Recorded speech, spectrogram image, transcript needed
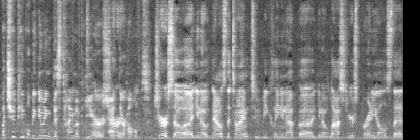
What should people be doing this time of year Oh, sure. at their homes? Sure. So uh, you know, now's the time to be cleaning up. Uh, you know, last year's perennials that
